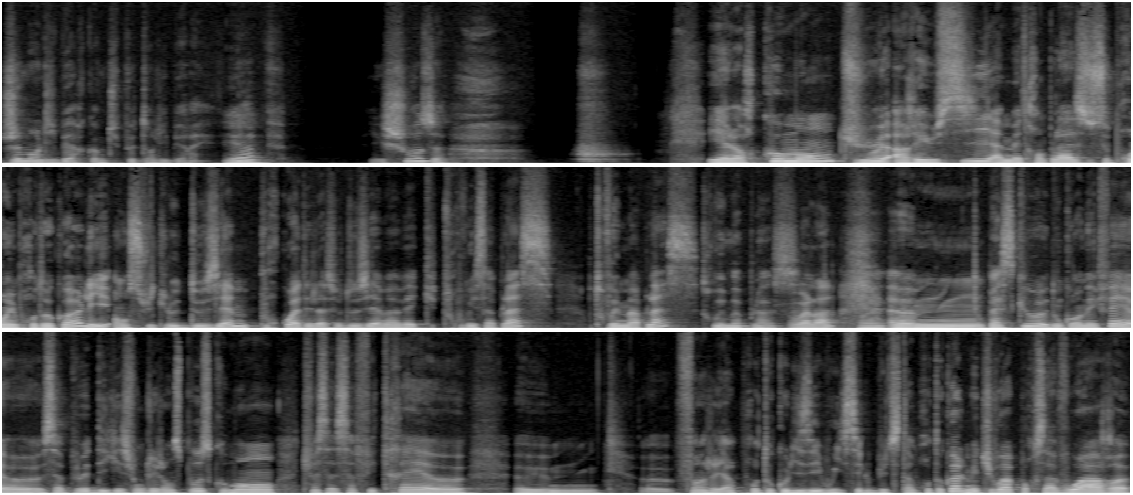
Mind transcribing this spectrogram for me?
je m'en libère comme tu peux t'en libérer. Et Mm. hop, les choses. Et alors, comment tu Ouais. as réussi à mettre en place ce premier protocole et ensuite le deuxième? Pourquoi déjà ce deuxième avec trouver sa place trouver ma place? Trouver ma place. Voilà. Ouais. Euh, parce que, donc, en effet, euh, ça peut être des questions que les gens se posent. Comment, tu vois, ça, ça fait très. euh, Enfin, j'allais dire protocolisé. Oui, c'est le but, c'est un protocole. Mais tu vois, pour savoir,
